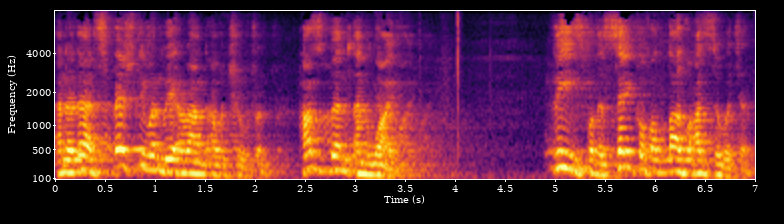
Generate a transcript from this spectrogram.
and alert, especially when we're around our children, husband and wife. Please, for the sake of Allah Azza wa Jal,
